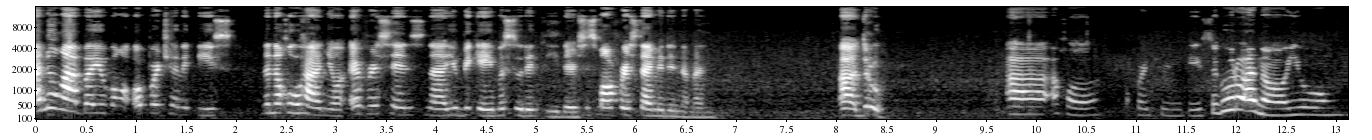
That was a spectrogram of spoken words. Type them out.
ano nga ba yung mga opportunities na nakuha nyo ever since na you became a student leader? Since mga first time yun din naman. Uh, Drew. Uh, ako, opportunity. Siguro ano, yung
